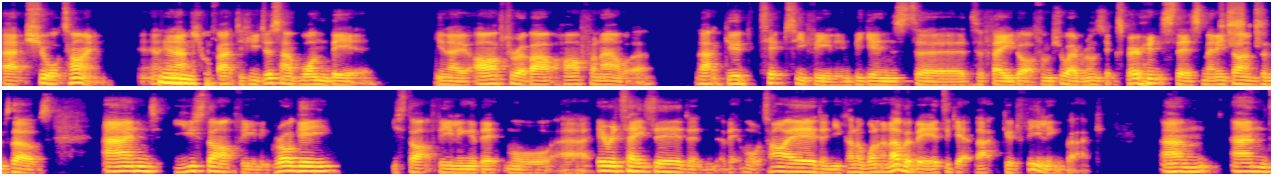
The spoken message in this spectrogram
uh, short time. In, mm. in actual fact, if you just have one beer, you know, after about half an hour, that good tipsy feeling begins to to fade off. I'm sure everyone's experienced this many times themselves, and you start feeling groggy. You start feeling a bit more uh, irritated and a bit more tired, and you kind of want another beer to get that good feeling back. Um, and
